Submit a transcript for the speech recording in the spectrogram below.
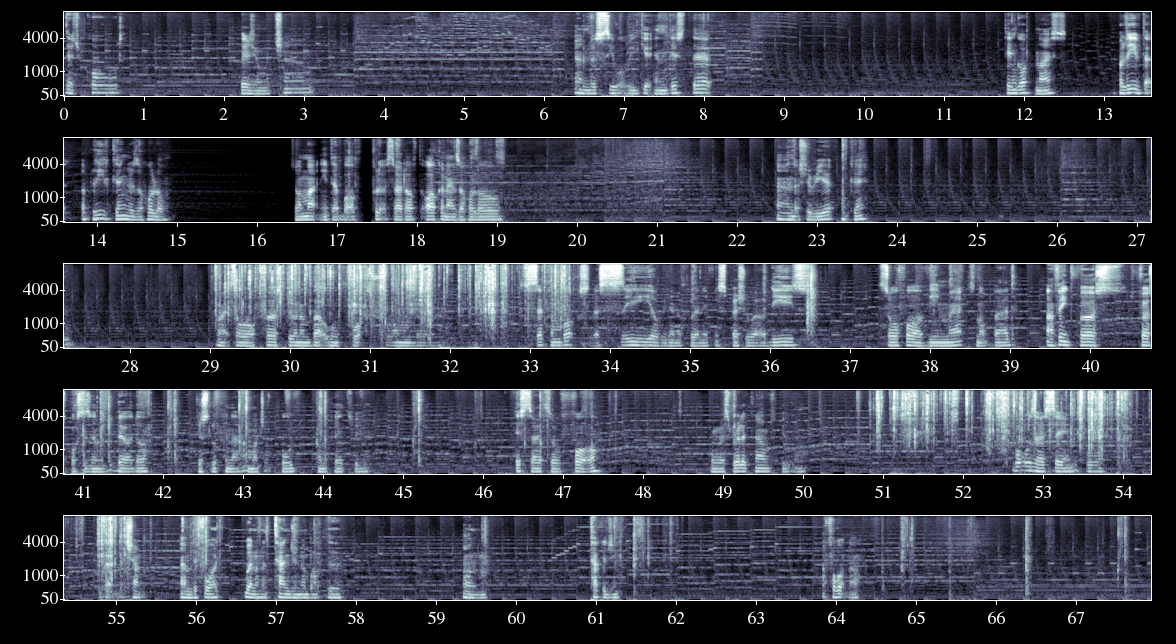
There's your code. There's your Machamp. And let's see what we get in this deck. Gengar, nice. I believe that I believe Gengar is a holo. So I might need that, but I'll put it aside off. The Arcanine's a holo. And that should be it, okay. Right, so our first build battle box from the second box. Let's see, are we gonna pull anything special out of these? So far, VMAX, not bad. I think first first box is gonna be better though. Just looking at how much I've pulled compared to this side so far. Reverse Relicanth, what was I saying before that the champ and before I went on a tangent about the um packaging I forgot now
